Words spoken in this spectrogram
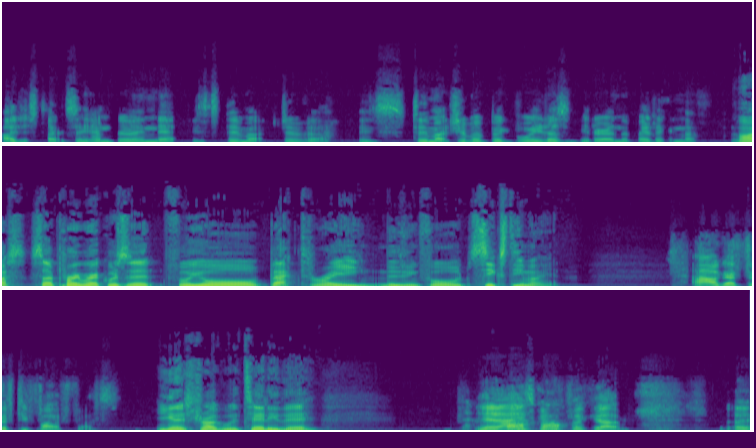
I just don't see him doing that. He's too much of a he's too much of a big boy. He doesn't get around the paddock enough. Nice. So prerequisite for your back three moving forward, sixty, mate. I'll go 55 plus. You're going to struggle with Teddy there. Yeah, no, he's going to pick up. Uh,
